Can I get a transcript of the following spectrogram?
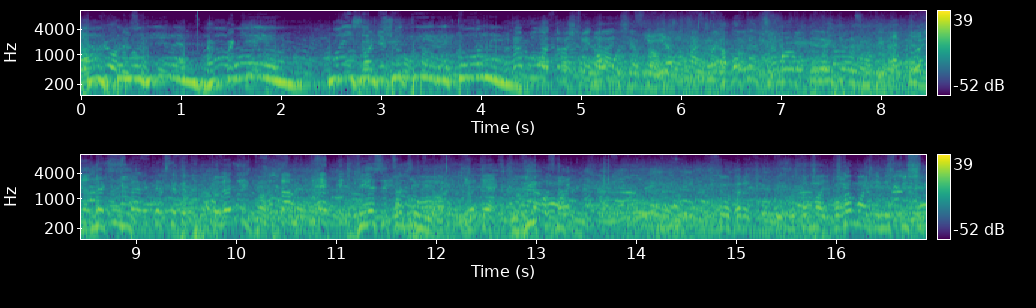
автомобілем вагою майже 4 тонни. було трошки далі. Або тут же вийти посмотри. Там 10 сантиметров. Иди посмотри. все говорить, по команді не спіши.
